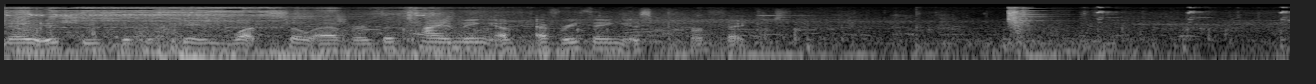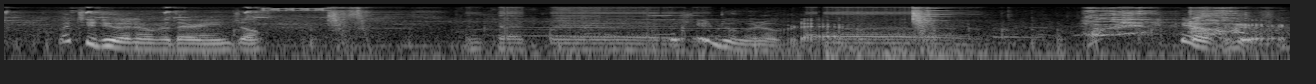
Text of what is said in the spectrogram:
no issues with this game whatsoever. The timing of everything is perfect. What you doing over there, Angel? What you doing over there? Get over here.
